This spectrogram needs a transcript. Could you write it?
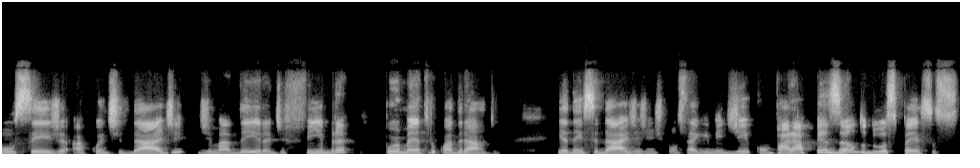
ou seja, a quantidade de madeira, de fibra por metro quadrado. E a densidade a gente consegue medir, comparar pesando duas peças.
